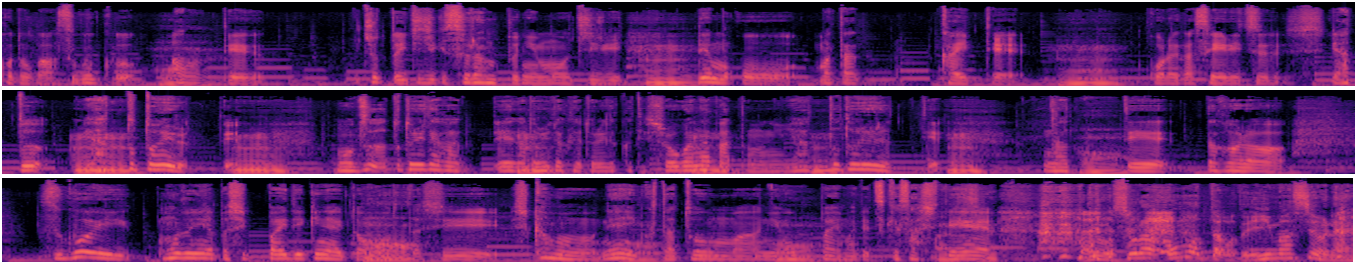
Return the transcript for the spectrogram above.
ことがすごくあって、ちょっと一時期スランプにも陥りうん、でもこうまた書いてうん。これが成立しやっとうん。やっと撮れるって、うん。もうずっと撮りたかった映画撮りたくて撮りたくてしょうがなかったのに、やっと撮れるってうん。なって、だからすごい本当にやっぱ失敗できないと思ったししかもね生田斗真におっぱいまでつけさせて。でもそれは思ったこと言いますよね。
